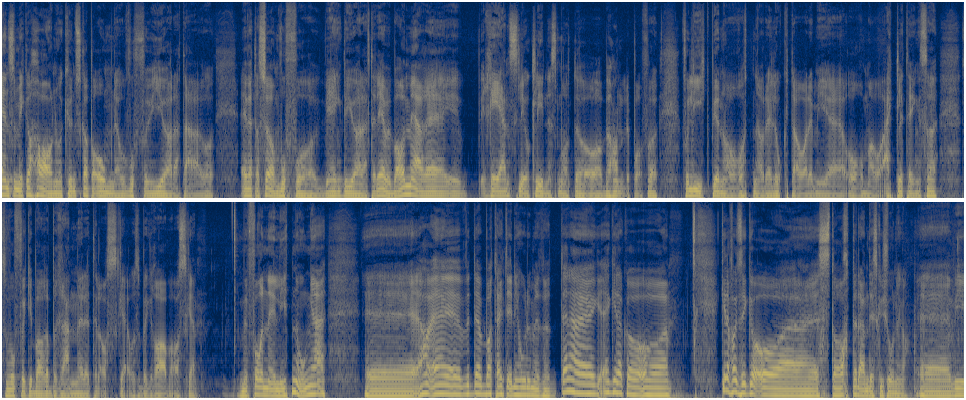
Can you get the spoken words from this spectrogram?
en som ikke har noe kunnskaper om det, og hvorfor vi gjør dette. Og jeg vet da søren hvorfor vi egentlig gjør dette. Det er vel bare mer eh, renslig og klinisk måte å behandle på. For, for, lik begynner å råtne, og det lukter, og det er mye ormer og ekle ting. Så, så hvorfor ikke bare brenne det til aske, og så begrave asken. Men for en liten unge eh, jeg, Det bare tenkte inni hodet mitt at jeg, jeg gidder ikke å, å gidder faktisk ikke å eh, starte den diskusjonen engang. Eh, vi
